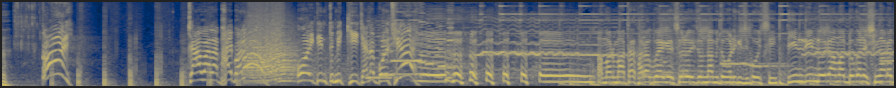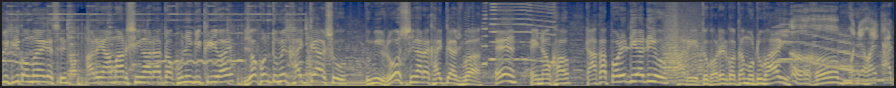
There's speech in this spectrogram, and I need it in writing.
Huh. ওই দিন তুমি কি যেন বলছিলে? আমার মাথা খারাপ হয়ে গেছিল এই জন্য আমি তোমার কিছু কইছি। তিন দিন ধরে আমার দোকানে সিঙ্গারা বিক্রি কম হয়ে গেছে। আরে আমার সিঙ্গারা তখনই বিক্রি হয় যখন তুমি খাইতে আসো। তুমি রোজ সিঙ্গারা খাইতে আসবা। হ্যাঁ এই নাও খাও। টাকা পরে দিয়া দিও। আরে তো ঘরের কথা মোটু ভাই। ওহো মনে হয় আজ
